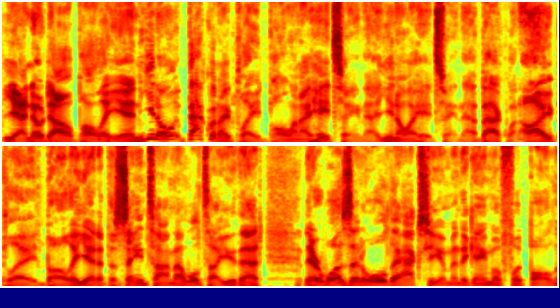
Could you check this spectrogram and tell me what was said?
Yeah, no doubt, Paulie. And, you know, back when I played, Paul, and I hate saying that, you know, I hate saying that, back when I played, Paulie, yet at the same time, I will tell you that there was an old axiom in the game of football,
